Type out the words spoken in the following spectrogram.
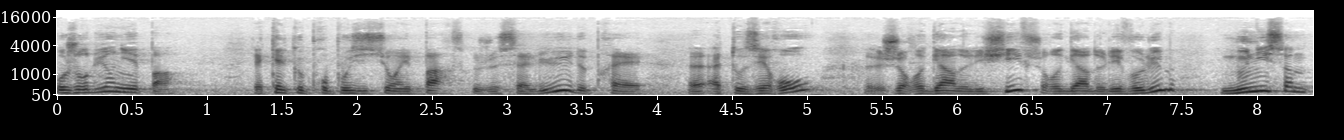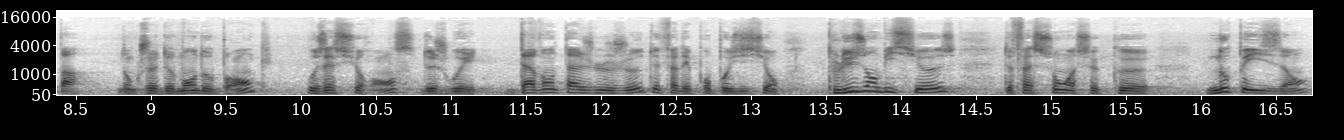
Aujourd'hui, on n'y est pas. Il y a quelques propositions éparses que je salue, de près euh, à taux zéro. Euh, je regarde les chiffres, je regarde les volumes. Nous n'y sommes pas. Donc je demande aux banques, aux assurances de jouer davantage le jeu, de faire des propositions plus ambitieuses, de façon à ce que nos paysans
